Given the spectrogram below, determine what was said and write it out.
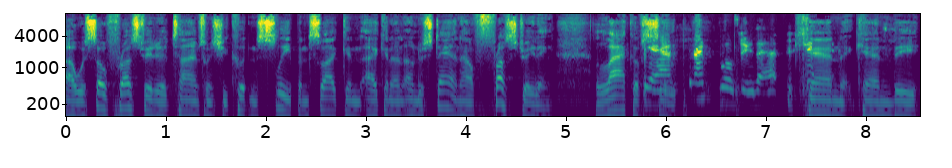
uh, was so frustrated at times when she couldn't sleep. And so I can I can understand how frustrating lack of yeah, sleep will do that. can can be.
